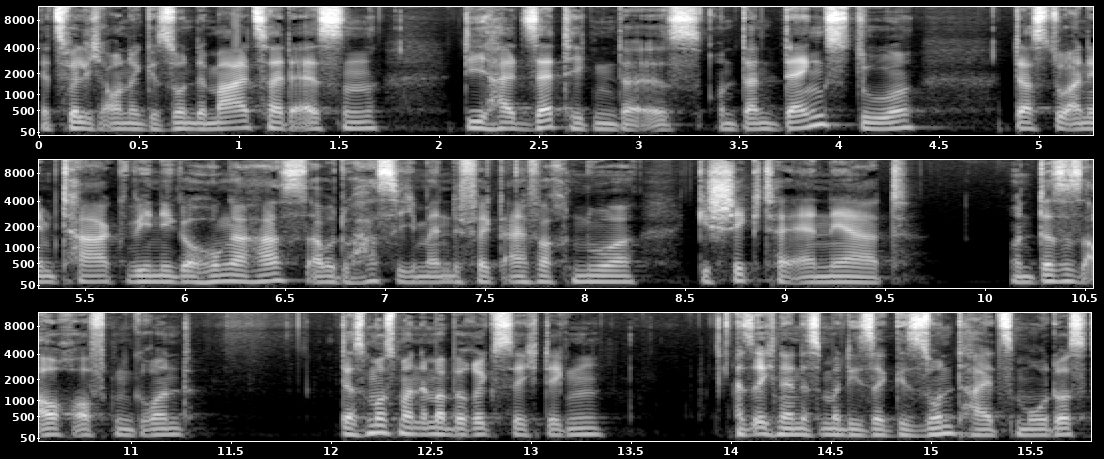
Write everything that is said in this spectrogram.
jetzt will ich auch eine gesunde Mahlzeit essen, die halt sättigender ist. Und dann denkst du, dass du an dem Tag weniger Hunger hast, aber du hast dich im Endeffekt einfach nur geschickter ernährt. Und das ist auch oft ein Grund. Das muss man immer berücksichtigen. Also ich nenne es immer dieser Gesundheitsmodus.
